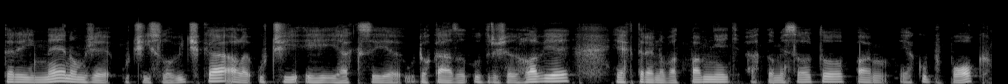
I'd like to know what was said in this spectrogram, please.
který nejenom, že učí slovíčka, ale učí i, jak si je dokázat udržet v hlavě, jak trénovat paměť a to myslel to pan Jakub Pok,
